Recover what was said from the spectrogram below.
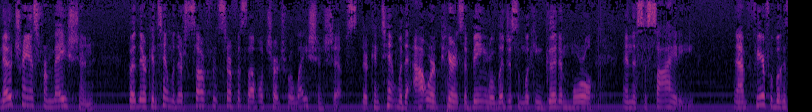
no transformation, but they're content with their surface, level church relationships. They're content with the outward appearance of being religious and looking good and moral in the society. And I'm fearful because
